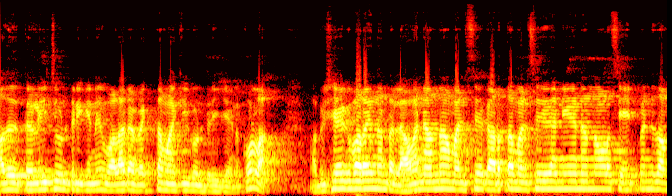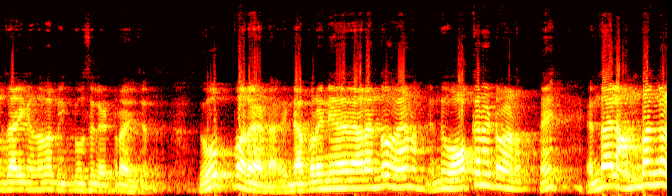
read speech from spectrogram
അത് തെളിയിച്ചുകൊണ്ടിരിക്കുന്നത് വളരെ വ്യക്തമാക്കിക്കൊണ്ടിരിക്കുകയാണ്. കൊള്ളാം. അഭിഷേക് പറയുന്നുണ്ടല്ലോ അവൻ അന്ന് ആ മത്സ്യ കറുത്ത മത്സ്യകന്യകൻ എന്നുള്ള സ്റ്റേറ്റ്മെന്റ് സംസാരിക്കുന്നതാണ് ബിഗ് ബോസ് ലെറ്റർ അയച്ചത് സൂപ്പർ കേട്ടോ ഇതിന്റെ അപ്പുറം ഇനി വേറെ എന്തോ വേണം. എന്ത് ഓക്കനായിട്ട് വേണം ഏഹ് എന്തായാലും അന്തങ്ങൾ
